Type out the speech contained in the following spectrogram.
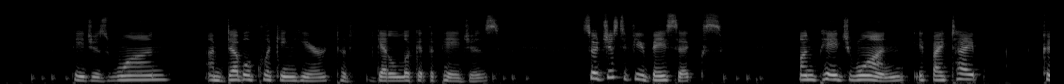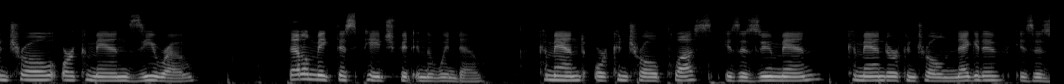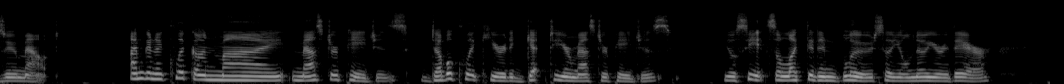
pages 1, I'm double clicking here to get a look at the pages. So just a few basics. On page 1, if I type Control or Command 0, that'll make this page fit in the window. Command or Control plus is a zoom in. Command or Control negative is a zoom out. I'm going to click on my master pages, double click here to get to your master pages. You'll see it selected in blue so you'll know you're there.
